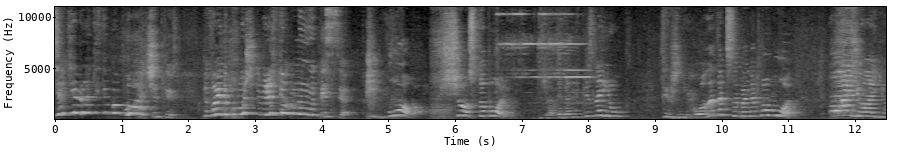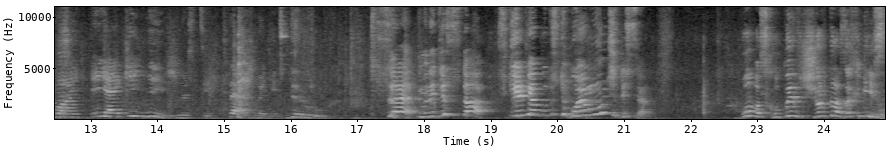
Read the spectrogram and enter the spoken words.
як я радий тебе бачити. Давай допоможу тобі розтягнутися. Вова, що з тобою? Я тебе не пізнаю. Ти ж ніколи так себе не поводив. Ой-ой-ой, які ніжності. Теж мені друг. Все, ти мене дістав. Скільки я буду з тобою мучитися? Вова схопив чорта за хвіст,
